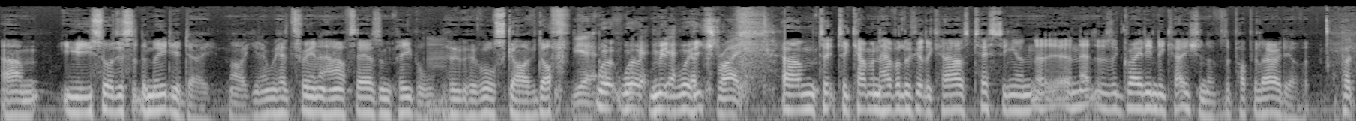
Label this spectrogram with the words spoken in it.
Um, you, you, saw this at the media day, Mike. You know, we had three and a half thousand people mm. who have all skived off yeah. work, work midweek. that's right. Um, to, to, come and have a look at the cars testing, and uh, and that was a great indication of the popularity of it. But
